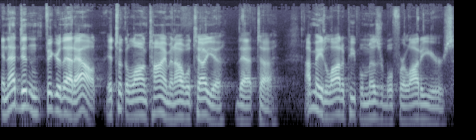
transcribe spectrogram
And that didn't figure that out. It took a long time, and I will tell you that uh, I've made a lot of people miserable for a lot of years.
